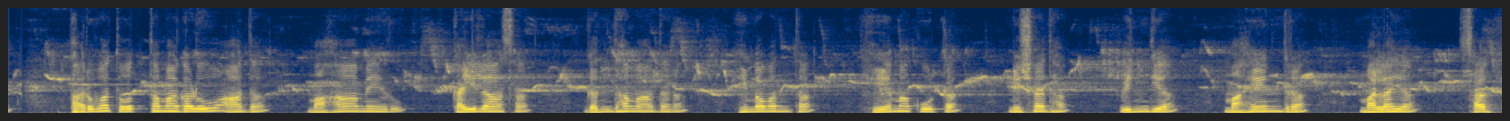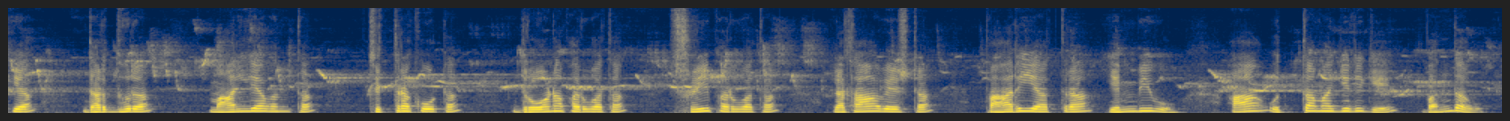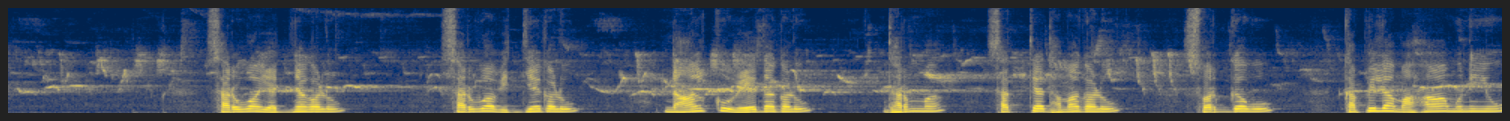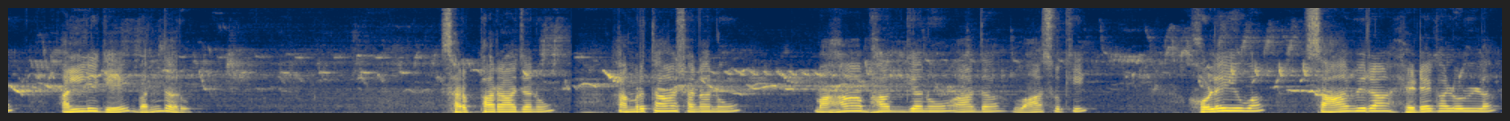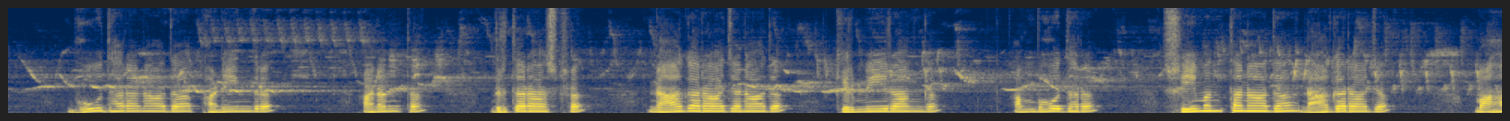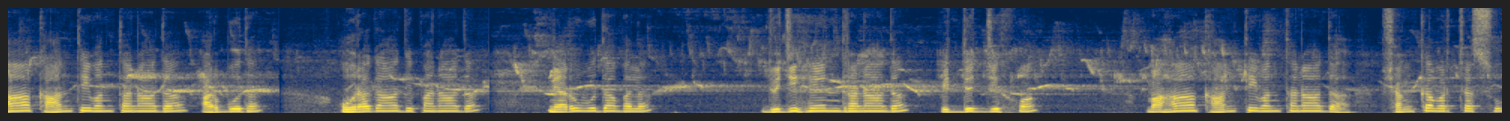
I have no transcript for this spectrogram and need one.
ಪರ್ವತೋತ್ತಮಗಳೂ ಆದ ಮಹಾಮೇರು, ಕೈಲಾಸ, ಗಂಧಮಾದನ, ಹಿಮವಂತ, ಹೇಮಕೂಟ, ನಿಷಧ, ವಿಂಧ್ಯ, ಮಹೇಂದ್ರ, ಮಲಯ, ಸಹ್ಯ ದರ್ಧುರ, ಮಾಲ್ಯವಂತ, ಚಿತ್ರಕೂಟ, ದ್ರೋಣಪರ್ವತ, ಶ್ರೀಪರ್ವತ, ಲತಾವೇಷ್ಟ, ಪಾರಿಯಾತ್ರ ಎಂಬಿವು ಆ ಉತ್ತಮಗಿರಿಗೆ ಬಂದವು. ಸರ್ವ ಯಜ್ಞಗಳು ಸರ್ವ ವಿದ್ಯೆಗಳು ನಾಲ್ಕು ವೇದಗಳು, ಧರ್ಮ, ಸತ್ಯಧಮಗಳು, ಸ್ವರ್ಗವು, ಕಪಿಲ ಮಹಾಮುನಿಯು ಅಲ್ಲಿಗೆ ಬಂದರು. ಸರ್ಪರಾಜನು ಅಮೃತಾಶನನು ಮಹಾಭಾಗ್ಯನೂ ಆದ ವಾಸುಕಿ ಹೊಳೆಯುವ ಸಾವಿರ ಹೆಡೆಗಳುಳ್ಳ ಭೂಧರನಾದ ಫಣೀಂದ್ರ, ಅನಂತ ಧೃತರಾಷ್ಟ್ರ, ನಾಗರಾಜನಾದ ಕಿರ್ಮೀರಾಂಗ, ಅಂಬೋಧರ, ಶ್ರೀಮಂತನಾದ ನಾಗರಾಜ, ಮಹಾಕಾಂತಿವಂತನಾದ ಅರ್ಬುದ, ಉರಗಾಧಿಪನಾದ ನೆರುವುದ ಬಲ ದ್ವಿಜಿಹೇಂದ್ರನಾದ ವಿದ್ಯುಜ್ಜಿಹ್ವ ಮಹಾಕಾಂತಿವಂತನಾದ ಶಂಖವರ್ಚಸ್ಸು,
